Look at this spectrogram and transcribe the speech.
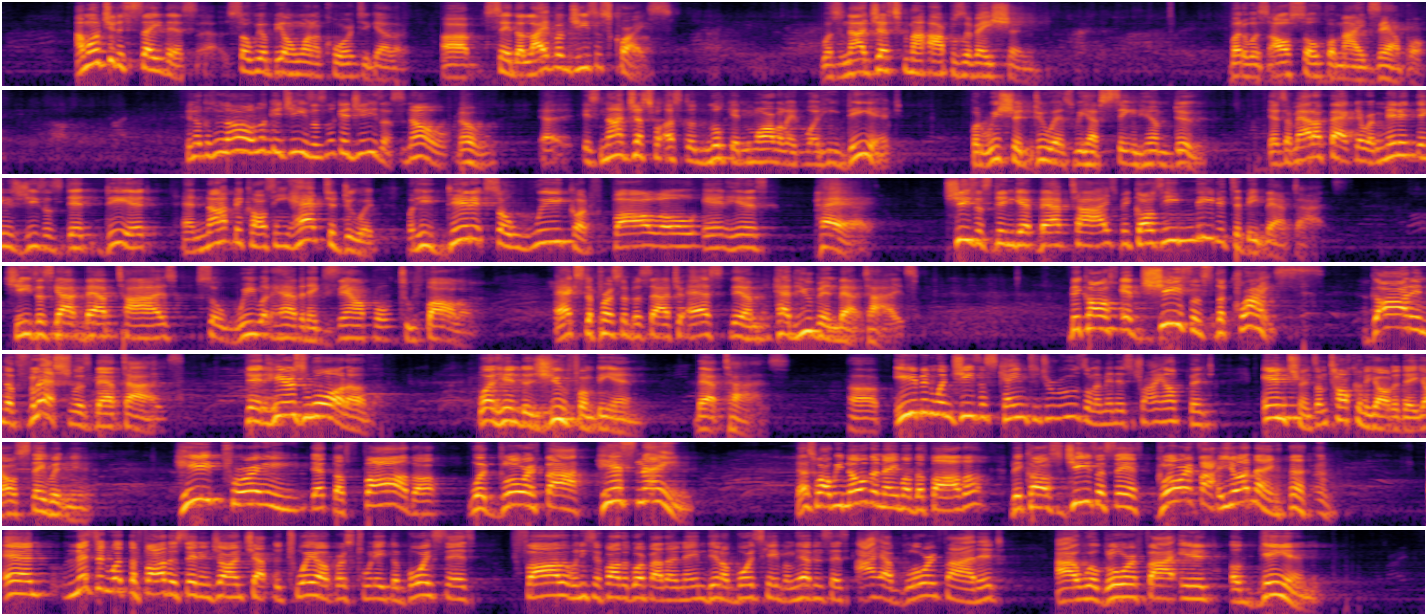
I want you to say this uh, so we'll be on one accord together. Uh, say, the life of Jesus Christ was not just for my observation, but it was also for my example. You know, because we oh, look at Jesus, look at Jesus. No, no uh, it's not just for us to look and marvel at what he did, but we should do as we have seen him do. As a matter of fact, there were many things Jesus did, did, and not because he had to do it, but he did it so we could follow in his path. Jesus didn't get baptized because he needed to be baptized. Jesus got baptized so we would have an example to follow. Ask the person beside you, ask them, have you been baptized? Because if Jesus the Christ, God in the flesh was baptized, then here's water. What hinders you from being baptized? Uh, even when Jesus came to Jerusalem in his triumphant entrance, I'm talking to y'all today. Y'all stay with me. He prayed that the Father would glorify his name. That's why we know the name of the Father because Jesus says, glorify your name. and listen what the Father said in John chapter 12, verse 28. The voice says, Father, when he said, Father, glorify thy name, then a voice came from heaven says, I have glorified it. I will glorify it again.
